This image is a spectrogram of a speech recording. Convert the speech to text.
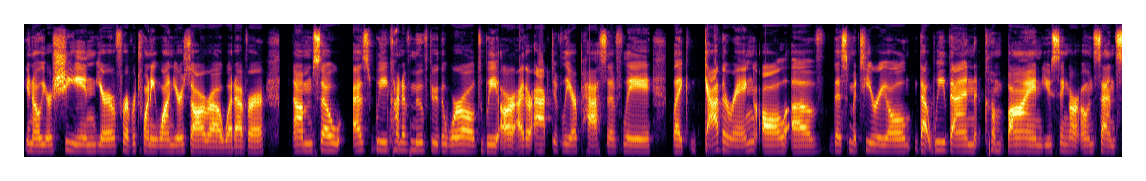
you know your Shein, your Forever Twenty One, your Zara, whatever. Um, so as we kind of move through the world, we are either actively or passively like gathering all of this material that we then combine using our own sense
